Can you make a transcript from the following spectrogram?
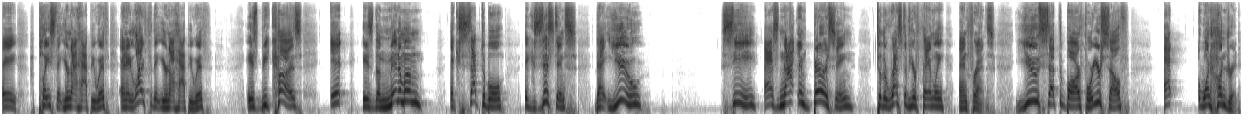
a place that you're not happy with, and a life that you're not happy with, is because it is the minimum acceptable existence that you see as not embarrassing to the rest of your family and friends. You set the bar for yourself at 100.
